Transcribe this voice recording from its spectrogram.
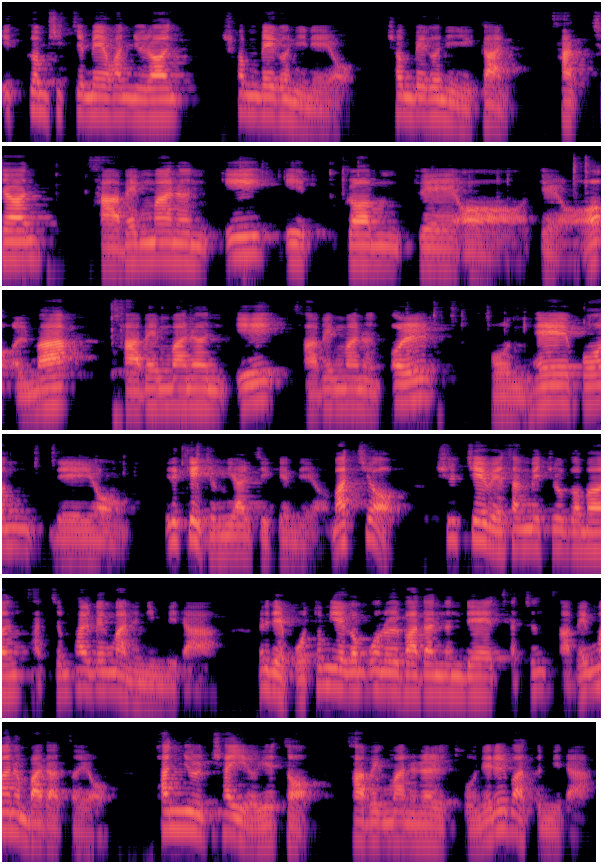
입금 시점의 환율은 1,100원이네요. 1,100원이니까 4,400만원이 입금되어, 돼요. 얼마? 400만 원이 400만 원을 돈해 본 내용. 이렇게 정리할 수 있겠네요. 맞죠? 실제 외상 매출금은 4,800만 원입니다. 그런데 보통 예금 오늘 받았는데 4,400만 원 받았어요. 환율 차이에 의해서 400만 원을 손해를 받습니다.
